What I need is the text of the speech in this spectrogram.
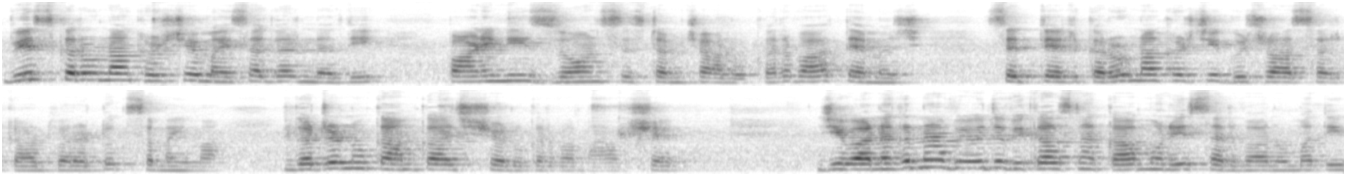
વીસ કરોડના ખર્ચે મહીસાગર નદી પાણીની ઝોન સિસ્ટમ ચાલુ કરવા તેમજ સિત્તેર કરોડના ખર્ચે ગુજરાત સરકાર દ્વારા ટૂંક સમયમાં ગટરનું કામકાજ શરૂ કરવામાં આવશે. જેવા નગરના વિવિધ વિકાસના કામોને સર્વાનુમતિ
